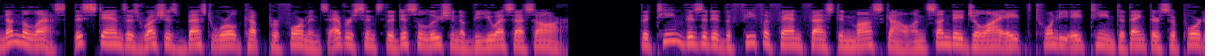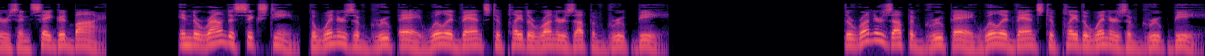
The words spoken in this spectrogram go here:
Nonetheless, this stands as Russia's best World Cup performance ever since the dissolution of the USSR. The team visited the FIFA Fan Fest in Moscow on Sunday, July 8, 2018 to thank their supporters and say goodbye. In the round of 16, the winners of Group A will advance to play the runners-up of Group B. The runners-up of Group A will advance to play the winners of Group B.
